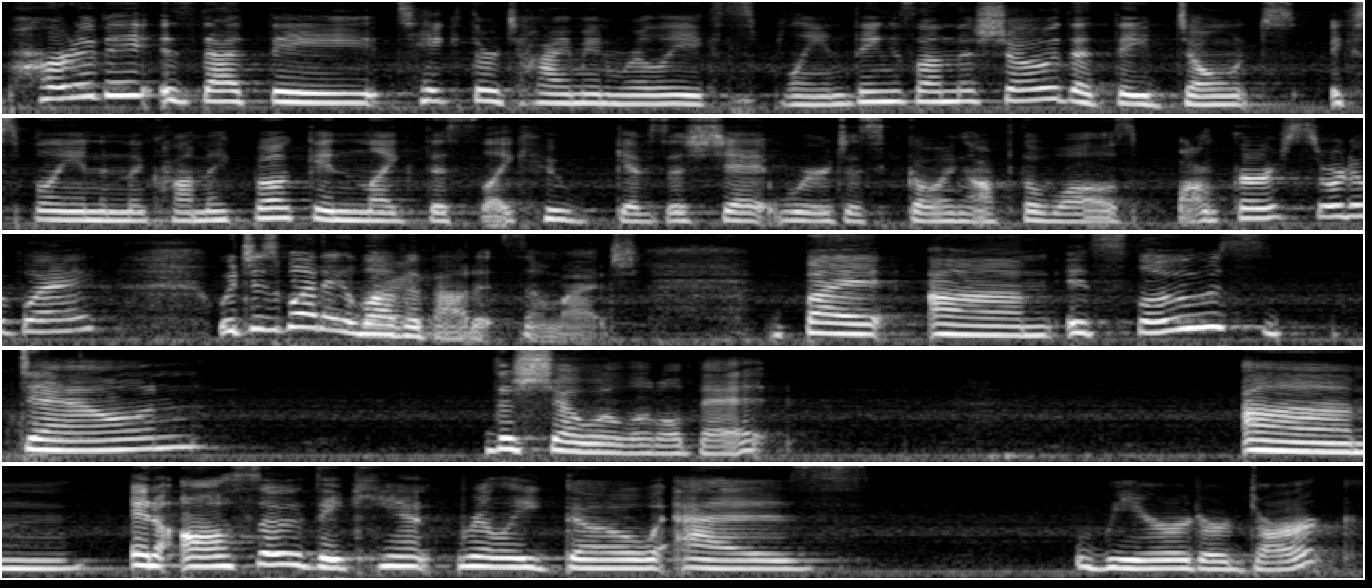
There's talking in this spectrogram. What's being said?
part of it is that they take their time and really explain things on the show that they don't explain in the comic book in like this like who gives a shit we're just going off the walls bonkers sort of way, which is what I love Right. about it so much. But um, it slows down the show a little bit um, and also they can't really go as weird or dark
